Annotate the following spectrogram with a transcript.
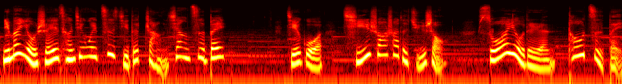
你们有谁曾经为自己的长相自卑？结果齐刷刷的举手，所有的人都自卑。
